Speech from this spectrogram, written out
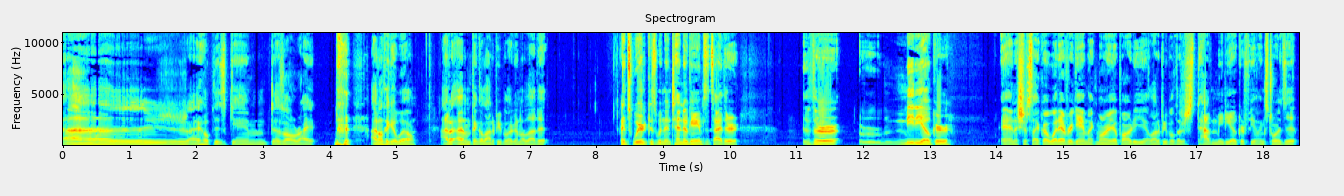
Uh, I hope this game does all right. I don't think it will. I don't, I don't think a lot of people are gonna love it it's weird because with Nintendo games, it's either they're mediocre and it's just like a whatever game like Mario Party. A lot of people just have mediocre feelings towards it,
